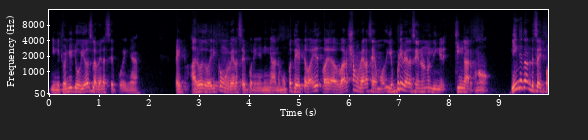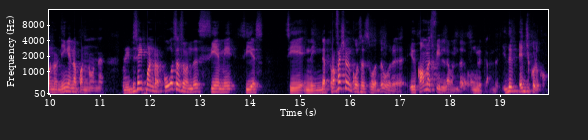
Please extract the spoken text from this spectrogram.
நீங்கள் டுவெண்ட்டி டூ இயர்ஸில் வேலை செய்ய போகிறீங்க ரைட் அறுபது வரைக்கும் வேலை செய்ய போகிறீங்க நீங்கள் அந்த முப்பத்தி எட்டு வய வ- வருஷம் வேலை செய்யும் போது எப்படி வேலை செய்யணும்னு நீங்கள் கிங்காக இருக்கணும். நீங்கள் தான் டிசைட் பண்ணணும். நீங்கள் என்ன பண்ணணும்னு. இப்படி டிசைட் பண்ணுற கோர்சஸ் வந்து சிஎம்ஏ சிஎஸ் சிஏ இந்த இந்த ப்ரொஃபஷனல் கோர்சஸ் வந்து ஒரு இது காமர்ஸ் ஃபீல்டில் வந்து உங்களுக்கு அந்த இது எட்ஜ் கொடுக்கும்.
